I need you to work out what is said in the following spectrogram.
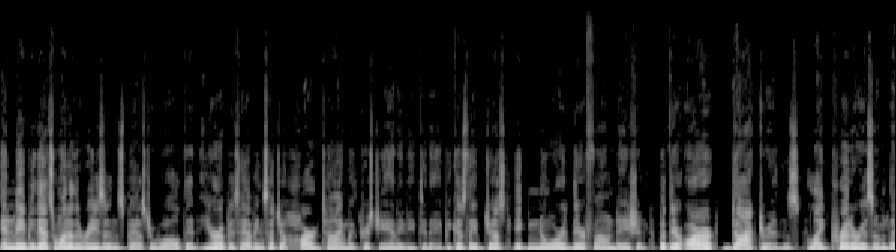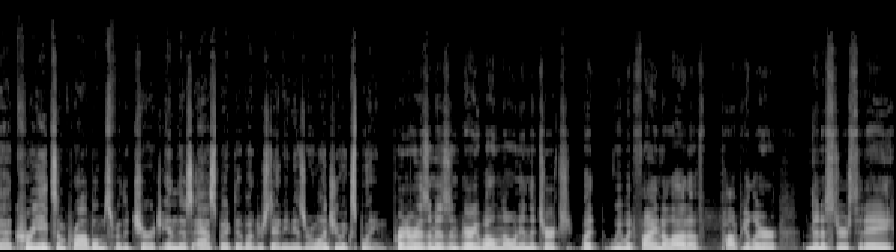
and maybe that's one of the reasons, Pastor Walt, that Europe is having such a hard time with Christianity today because they've just ignored their foundation. But there are doctrines like preterism that create some problems for the church in this aspect of understanding Israel. Why don't you explain? Preterism isn't very well known in the church, but we would find a lot of popular ministers today,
